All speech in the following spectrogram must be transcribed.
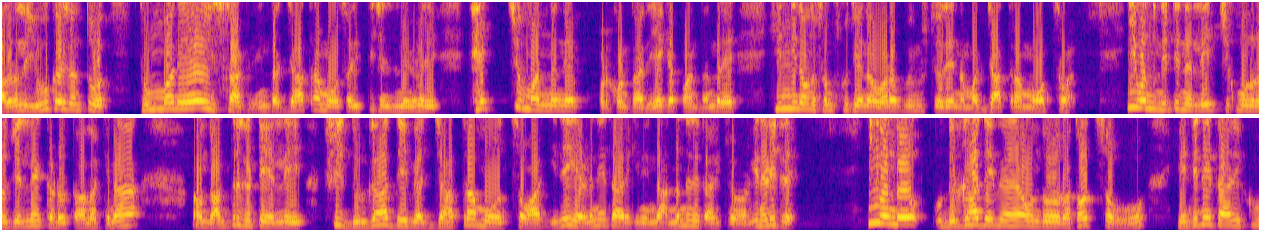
ಅದರಲ್ಲಿ ಯುವಕರಿಗಂತೂ ತುಂಬಾನೇ ಇಷ್ಟ ಆಗ್ತಿದೆ. ಇಂಥ ಜಾತ್ರಾ ಮಹೋತ್ಸವ ಇತ್ತೀಚಿನ ದಿನಗಳಲ್ಲಿ ಹೆಚ್ಚು ಮನ್ನಣೆ ಪಡ್ಕೊಳ್ತಾ ಇದೆ. ಏಕಪ್ಪ ಅಂತಂದ್ರೆ, ಹಿಂದಿನ ಒಂದು ಸಂಸ್ಕೃತಿಯನ್ನು ಹೊರಬಿಂಬಿಸುತ್ತದೆ ನಮ್ಮ ಜಾತ್ರಾ ಮಹೋತ್ಸವ. ಈ ಒಂದು ನಿಟ್ಟಿನಲ್ಲಿ ಚಿಕ್ಕಮಗಳೂರು ಜಿಲ್ಲೆ, ಕಡೂರು ತಾಲೂಕಿನ ಒಂದು ಅಂತರ್ಗಟ್ಟೆಯಲ್ಲಿ ಶ್ರೀ ದುರ್ಗಾದೇವಿಯ ಜಾತ್ರಾ ಮಹೋತ್ಸವ ಇದೇ ಎರಡನೇ ತಾರೀಕಿನಿಂದ ಹನ್ನೊಂದನೇ ತಾರೀಕಿನವರೆಗೆ ನಡೀತಿದೆ. ಈ ಒಂದು ದುರ್ಗಾದೇವಿಯ ಒಂದು ರಥೋತ್ಸವವು ಎಂಟನೇ ತಾರೀಕು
